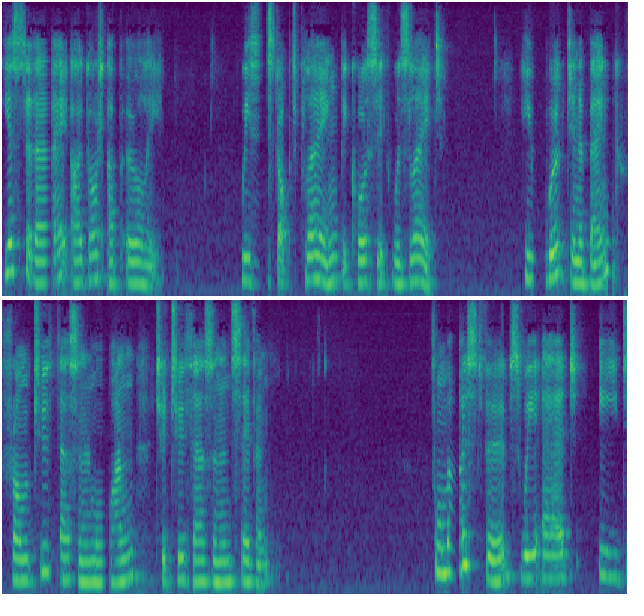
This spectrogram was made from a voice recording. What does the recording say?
yesterday I got up early. We stopped playing because it was late. He worked in a bank from 2001 to 2007. For most verbs, we add ed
